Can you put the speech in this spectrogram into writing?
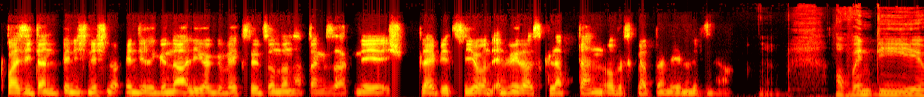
quasi dann bin ich nicht nur in die Regionalliga gewechselt, sondern habe dann gesagt, nee, ich bleibe jetzt hier und entweder es klappt dann oder es klappt dann eben nicht mehr. Ja. Auch wenn die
